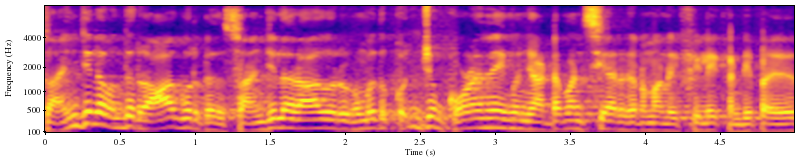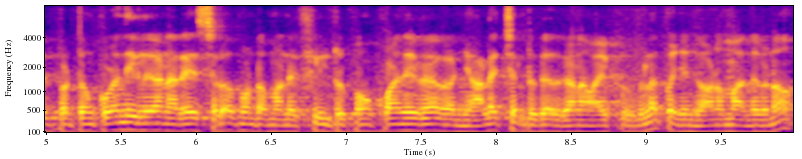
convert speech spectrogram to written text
ஸோ அஞ்சில் வந்து ராகு இருக்குது. ஸோ அஞ்சில் ராகு இருக்கும்போது கொஞ்சம் குழந்தைங்க கொஞ்சம் அட்டமன்சியாக இருக்கிற மாதிரி ஃபீலே கண்டிப்பாக ஏற்படுத்தும். குழந்தைகளுக்காக நிறைய செலவு பண்ணுற மாதிரி ஃபீல் இருக்கும். குழந்தைகளுக்காக கொஞ்சம் அலைச்சல் இருக்கிறதுக்கான வாய்ப்புகளை கொஞ்சம் கவனமாக இருந்துக்கணும்.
